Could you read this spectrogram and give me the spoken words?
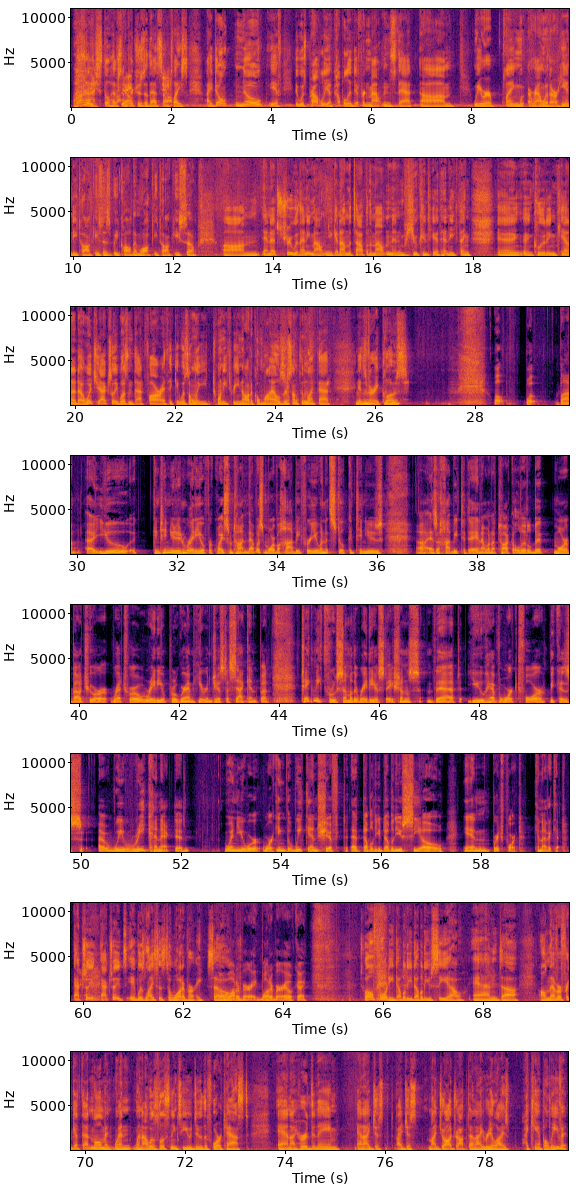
Right. I still have some pictures of that someplace. I don't know if there was probably a couple of different mountains that um, we were playing around with our handy talkies, as we call them, walkie talkies. So, um, and that's true with any mountain. You get on the top of the mountain and you can hit anything, including Canada, which actually wasn't that far. I think it was only 23 nautical miles or something like that. It's mm-hmm. very close. Mm-hmm. Well, well, Bob, uh, you continued in radio for quite some time. That was more of a hobby for you, and it still continues uh, as a hobby today. And I want to talk a little bit more about your retro radio program here in just a second. But take me through some of the radio stations that you have worked for because uh, we reconnected when you were working the weekend shift at WWCO in Bridgeport. Connecticut. Actually, actually, it was licensed to Waterbury. So oh, Waterbury, Waterbury. Okay. 1240 WWCO, and uh, I'll never forget that moment when when I was listening to you do the forecast, and I heard the name and I just I just my jaw dropped and I realized I can't believe it.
